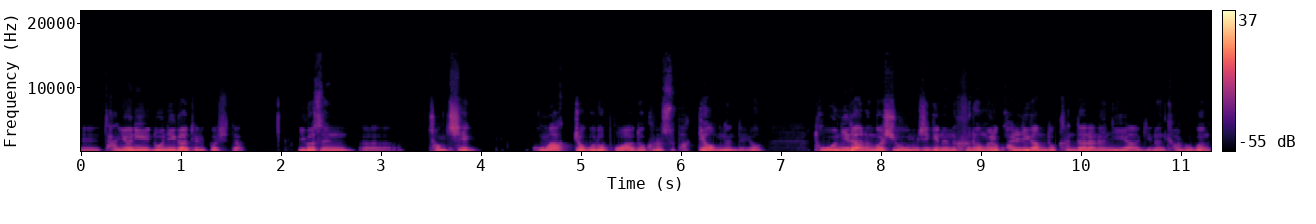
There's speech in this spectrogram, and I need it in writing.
에, 당연히 논의가 될 것이다. 이것은 어, 정치 공학적으로 보아도 그럴 수밖에 없는데요. 돈이라는 것이 움직이는 흐름을 관리 감독한다라는 이야기는 결국은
